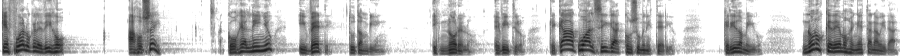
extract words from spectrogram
¿Qué fue lo que le dijo a José? Coge al niño y vete tú también. Ignórelo, evítelo. Que cada cual siga con su ministerio. Querido amigo, no nos quedemos en esta Navidad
